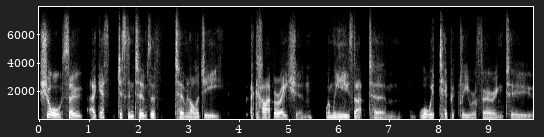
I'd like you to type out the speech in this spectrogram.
Sure. So I guess just in terms of terminology, a collaboration, when we use that term, what we're typically referring to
